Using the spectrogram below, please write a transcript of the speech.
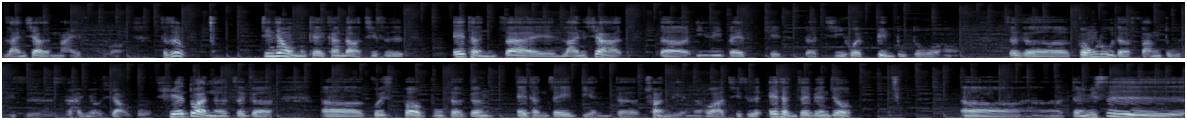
篮下的埋伏哦。可是今天我们可以看到，其实 Aton 在篮下的 easy basket 的机会并不多哦。这个公路的防堵其实是很有效果，切断了这个呃 Chris Paul、Booker 跟 Aton 这一点的串联的话，其实 Aton 这边就。呃，等于是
